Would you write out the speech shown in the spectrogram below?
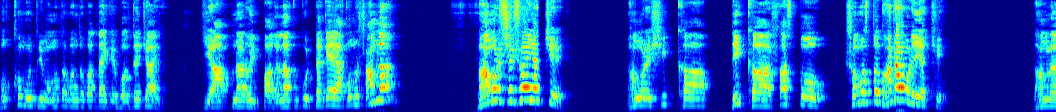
মুখ্যমন্ত্রী মমতা বন্দ্যোপাধ্যায়কে বলতে চাই যে আপনার ওই পাগলা কুকুরটাকে এখনও সামলান। ভাঙড় শেষ হয়ে যাচ্ছে। ভাঙড়ের শিক্ষা, দীক্ষা, স্বাস্থ্য, সমস্ত ভাঁটা পড়ে যাচ্ছে। বাংলা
